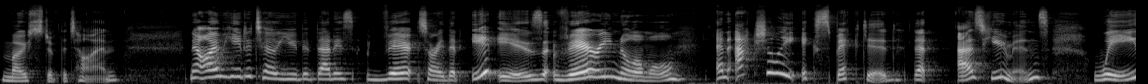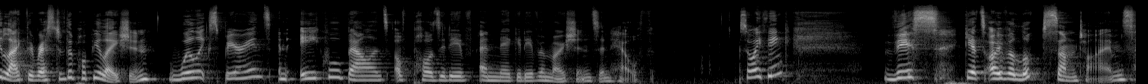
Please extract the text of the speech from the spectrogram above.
most of the time. Now, I'm here to tell you that that is very, sorry, that it is very normal and actually expected that as humans, we, like the rest of the population, will experience an equal balance of positive and negative emotions and health. So I think this gets overlooked sometimes,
